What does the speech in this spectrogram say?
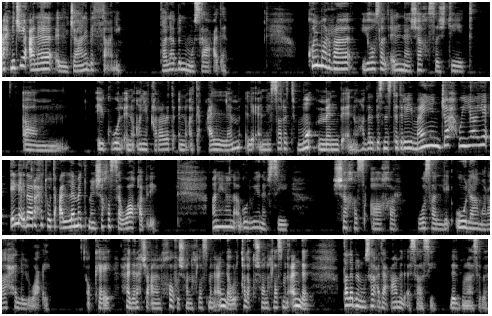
راح نجي على الجانب الثاني طلب المساعدة. كل مرة يوصل إلنا شخص جديد يقول إنه أنا قررت إنه أتعلم لأني صرت مؤمن بإنه هذا ال business التدريبي ما ينجح وياي إلا إذا رحت وتعلمت من شخص سواه قبلي. أنا هنا أقول ويا نفسي شخص آخر وصل لأولى مراحل الوعي. okay، إحنا نحكي عن الخوف وشلون نخلص من عنده والقلق شلون نخلص من عنده. طلب المساعدة عامل أساسي للمناسبة،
